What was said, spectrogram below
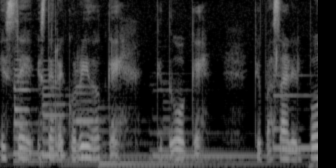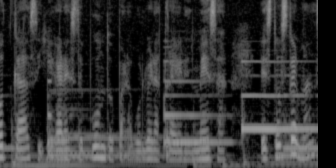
este, este recorrido que, que tuvo que, que pasar el podcast y llegar a este punto para volver a traer en mesa estos temas,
